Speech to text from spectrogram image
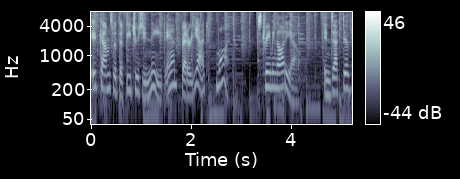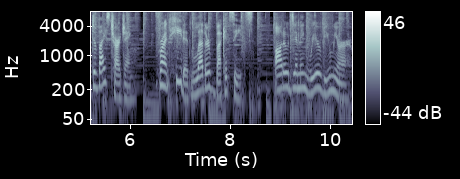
It comes with the features you need and, better yet, want. Streaming audio, inductive device charging, front heated leather bucket seats, auto dimming rear view mirror,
